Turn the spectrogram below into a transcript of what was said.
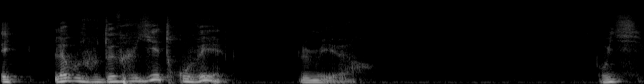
Et là où vous devriez trouver le meilleur. Oui.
